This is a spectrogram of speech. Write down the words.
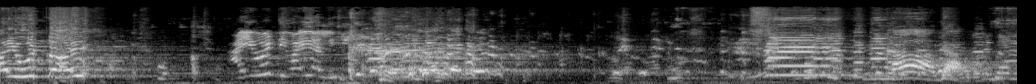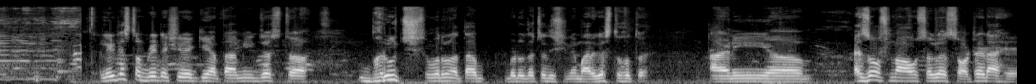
आई उठ ना आई. आईवर दिवाळी आली. लेटेस्ट अपडेट अशी आहे की आता आम्ही जस्ट भरूचवरून आता बडोदाच्या दिशेने मार्गस्थ होतोय. आणि ॲज ऑफ नाव सगळं सॉर्टेड आहे.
